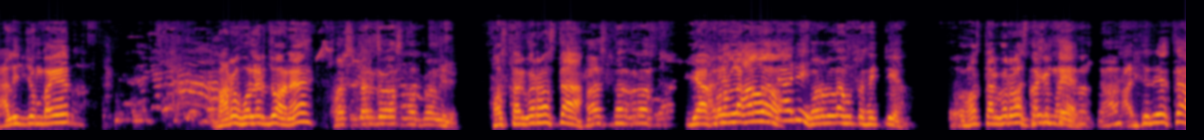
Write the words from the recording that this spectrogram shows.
আলির জম্বাইয়ের বারো ফলের দোয়ান হ্যাঁ হস্তার ঘর হস্তা ইয়া করল্লা করল্লা হতো সাইটে হস্তার ঘর হস্তা আজকের একটা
